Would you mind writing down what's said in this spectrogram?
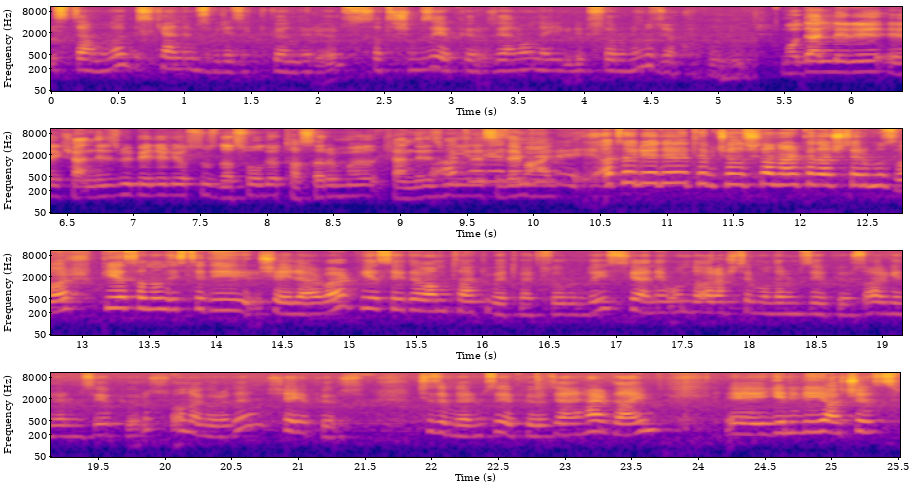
İstanbul'a biz kendimiz bilezik gönderiyoruz. Satışımızı yapıyoruz. Yani onunla ilgili bir sorunumuz yok. Modelleri e, kendiniz mi belirliyorsunuz? Nasıl oluyor? Tasarımı kendiniz mi yine size mi ait? atölyede tabii çalışan arkadaşlarımız var. Piyasanın istediği şeyler var. Piyasayı devamlı takip etmek zorundayız. Yani onda araştırmalarımızı yapıyoruz, argelerimizi yapıyoruz. Ona göre de şey yapıyoruz. Çizimlerimizi yapıyoruz. Yani her daim e, yeniliğe açığız.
